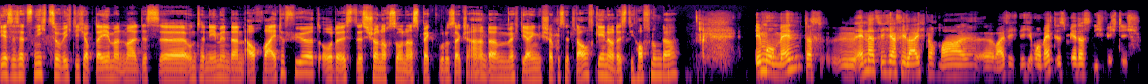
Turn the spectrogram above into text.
dir ist es jetzt nicht so wichtig, ob da jemand mal das äh, Unternehmen dann auch weiterführt oder ist das schon noch so ein Aspekt, wo du sagst, ah, da möchte ich eigentlich schon ein bisschen draufgehen oder ist die Hoffnung da? Im Moment, das äh, ändert sich ja vielleicht nochmal, äh, weiß ich nicht, im Moment ist mir das nicht wichtig.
